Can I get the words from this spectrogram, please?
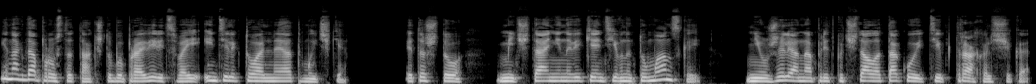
иногда просто так, чтобы проверить свои интеллектуальные отмычки. Это что, мечта Нины Викентьевны Туманской? Неужели она предпочитала такой тип трахальщика?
